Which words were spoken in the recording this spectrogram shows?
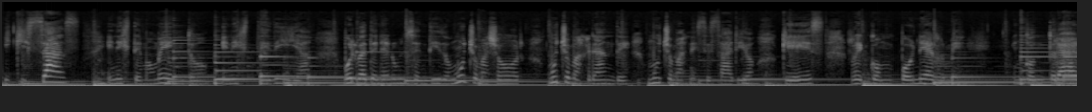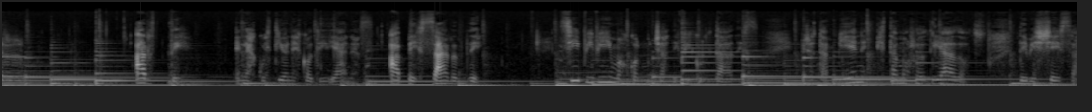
y quizás en este momento, en este día, vuelva a tener un sentido mucho mayor, mucho más grande, mucho más necesario, que es recomponerme, encontrar arte en las cuestiones cotidianas, a pesar de. Sí vivimos con muchas dificultades, pero también estamos rodeados de belleza,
